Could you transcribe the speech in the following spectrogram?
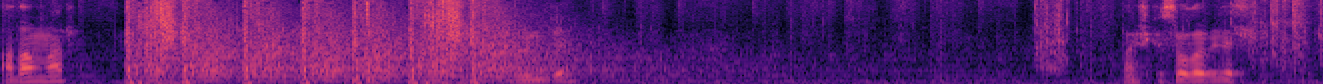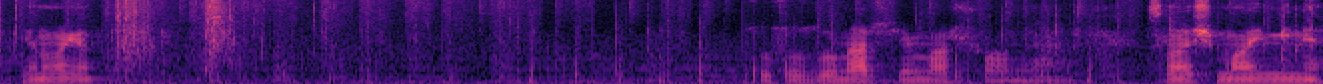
Adam var. Öldü. Başkası olabilir. Yanıma gel. Susuzluğum her şeyim var şu an yani. Slash my mini.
